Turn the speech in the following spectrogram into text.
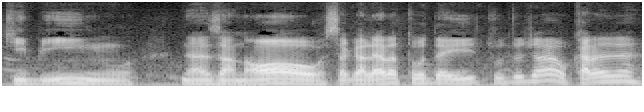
Kibinho, né, Zanol, essa galera toda aí, tudo já, o cara já,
